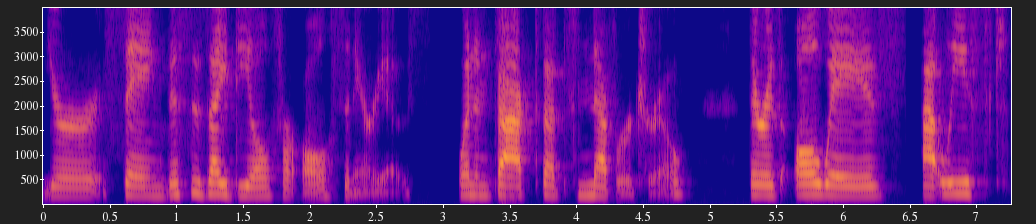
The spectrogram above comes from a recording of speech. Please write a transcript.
you're saying this is ideal for all scenarios, when in fact, that's never true. There is always at least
